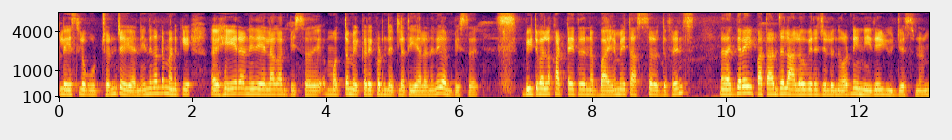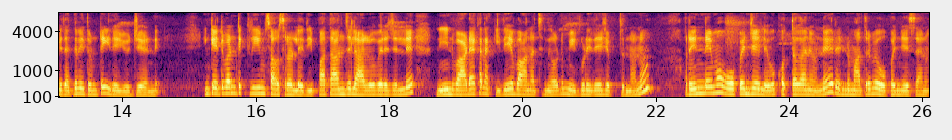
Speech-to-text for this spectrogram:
ప్లేస్లో కూర్చొని చేయండి. ఎందుకంటే మనకి హెయిర్ అనేది ఎలా కనిపిస్తుంది? మొత్తం ఎక్కడెక్కడ ఉంది? ఎట్లా తీయాలనేది కనిపిస్తుంది. వీటి వల్ల కట్ అవుతుందన్న భయం అయితే అస్సలు వద్దు ఫ్రెండ్స్. నా దగ్గర ఈ పతాంజలి అలోవెరా జెల్ ఉంది కాబట్టి నేను ఇదే యూజ్ చేస్తున్నాను. మీ దగ్గర ఇది ఉంటే ఇదే యూజ్ చేయండి. ఇంకెటువంటి క్రీమ్స్ అవసరం లేదు. ఈ పతాంజలి అలోవెరా జెల్లే నేను వాడాక నాకు ఇదే బాగా నచ్చింది కాబట్టి మీకు కూడా ఇదే చెప్తున్నాను. రెండేమో ఓపెన్ చేయలేవు కొత్తగానే ఉన్నాయి. రెండు మాత్రమే ఓపెన్ చేశాను.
